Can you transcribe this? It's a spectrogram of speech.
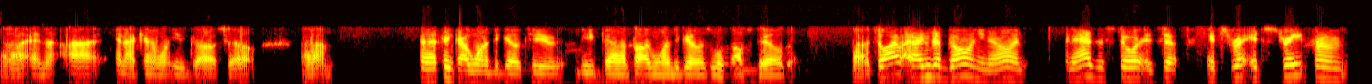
uh, and I and I kind of want you to go. So. Um, and I think I wanted to go too. Deep down, I probably wanted to go as well still. But, uh, so I, I ended up going, you know, and and it has story. It's a it's it's straight from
